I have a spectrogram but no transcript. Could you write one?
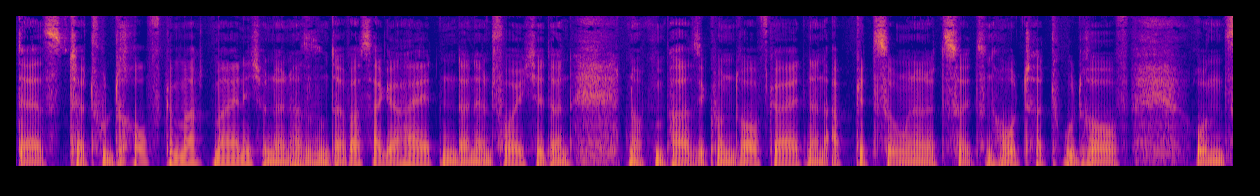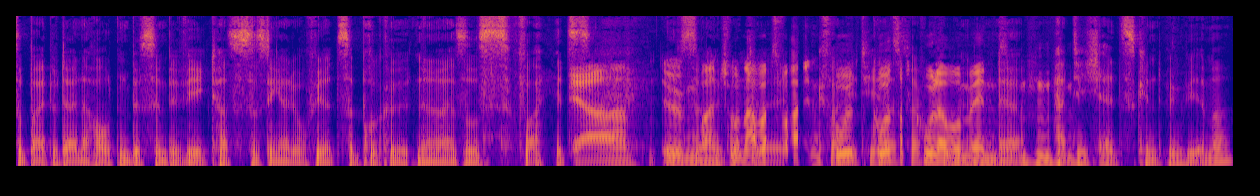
das Tattoo drauf gemacht, meine ich, und dann hast du es unter Wasser gehalten, dann entfeuchtet, dann noch ein paar Sekunden drauf gehalten, dann abgezogen und dann hast du halt so ein Hauttattoo drauf. Und sobald du deine Haut ein bisschen bewegt hast, ist das Ding halt auch wieder zerbrückelt. Ne? Also es war jetzt. Ja, irgendwann schon. Aber es war ein cool, kurzer, cooler Moment. Ja, hatte ich als Kind irgendwie immer.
